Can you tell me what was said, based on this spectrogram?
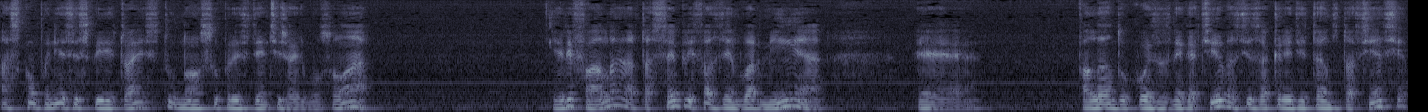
as companhias espirituais do nosso presidente Jair Bolsonaro. Ele fala, está sempre fazendo arminha, é, falando coisas negativas, desacreditando da ciência.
